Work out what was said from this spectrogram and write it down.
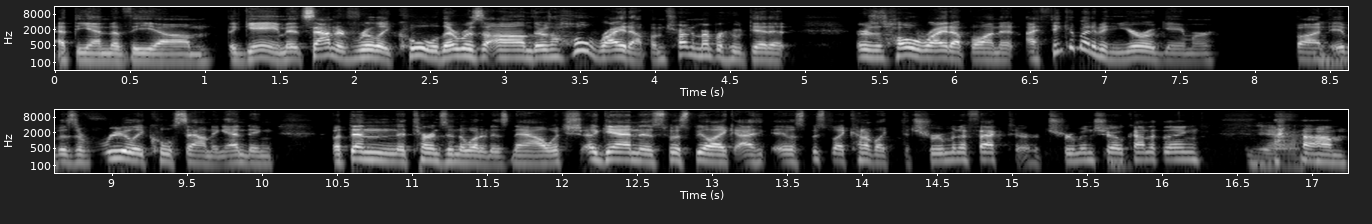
at the end of the um the game. It sounded really cool. There was um there's a whole write up. I'm trying to remember who did it. There's this whole write up on it. I think it might have been Eurogamer, but it Mhm. was a really cool sounding ending. But then it turns into what it is now, which again is supposed to be like I, it was supposed to be like kind of like the Truman Effect or Truman Show kind of thing. yeah. Um,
